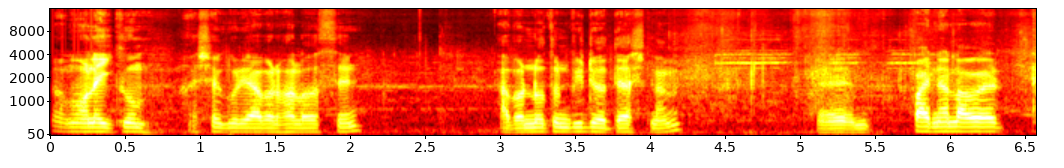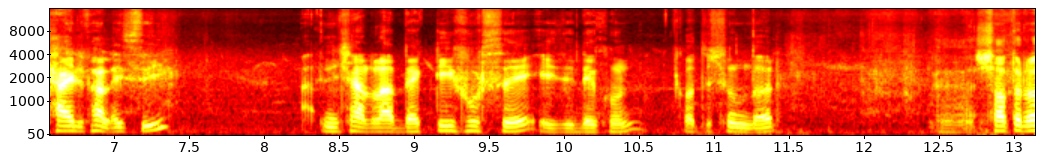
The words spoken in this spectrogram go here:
আসসালামু আলাইকুম। আশা করি আবার ভালো আছেন। আবার নতুন ভিডিওতে আসলাম। পাইনা লাউয়ের ঠাইল ফালাইছি। ইনশাল্লাহ ব্যাগটি ফুটছে। এই যে দেখুন, কত সুন্দর। সতেরো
